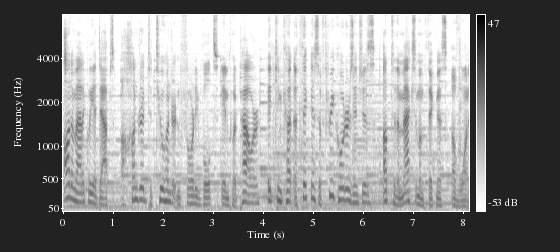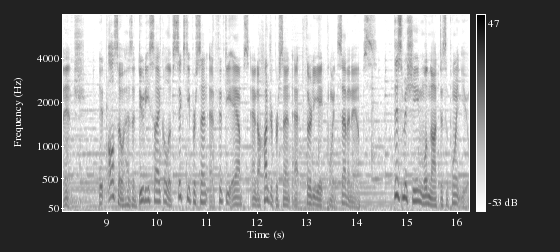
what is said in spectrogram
automatically adapts 100 to 240 volts input power, it can cut a thickness of 3 quarters inches up to the maximum thickness of 1 inch. It also has a duty cycle of 60% at 50 amps and 100% at 38.7 amps. This machine will not disappoint you,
